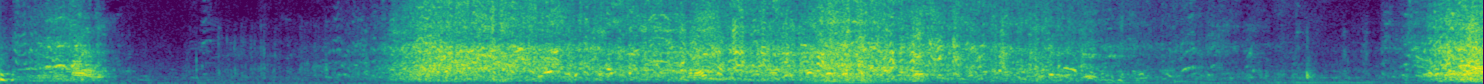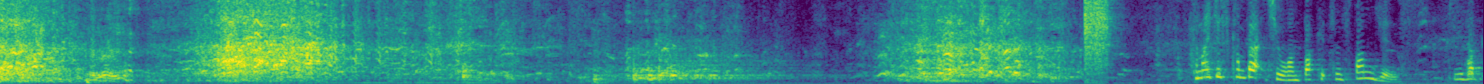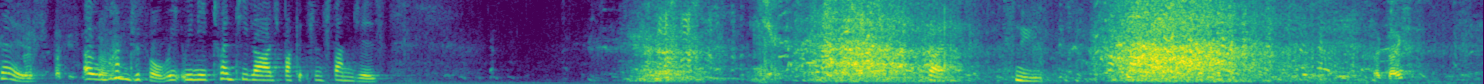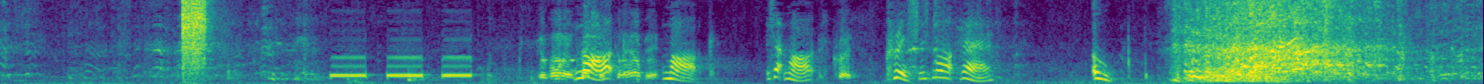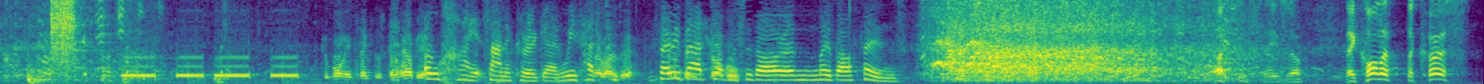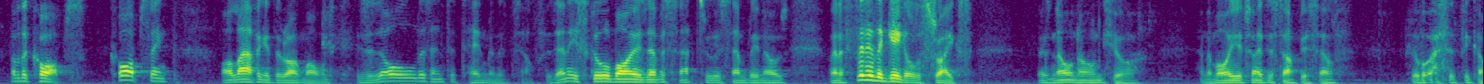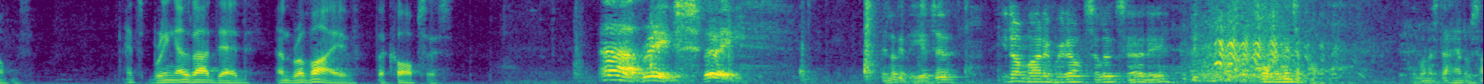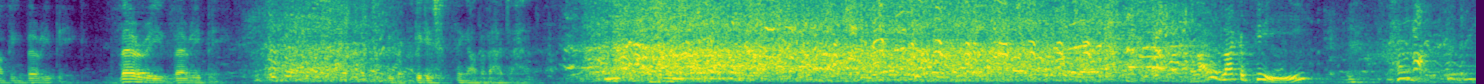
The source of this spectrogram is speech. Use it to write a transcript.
statue on buckets and sponges. Do you have those? Oh, wonderful. We, we need 20 large buckets and sponges. Sorry, snooze. Okay. Good morning, Mark? Can I help you? Mark? Is that Mark? It's Chris. Chris, is Mark there? Oh, Good morning, Texas. Can I help you? oh, hi, it's Annika again. We've had Hello very Bit of bad trouble. problems with our um, mobile phones. I should say so. They call it the curse of the corpse. Corpsing, or laughing at the wrong moment, is as old as entertainment itself. As any schoolboy who's ever sat through assembly knows, when a fit of the giggle strikes, there's no known cure. And the more you try to stop yourself, the worse it becomes. Let's bring out our dead and revive the corpses. Ah, Briggs, Billy. Been looking for you two. You don't mind if we don't salute, sir, do you? Call from Interpol. They want us to handle something very big. Very, very big. It'll be the biggest thing I've ever had to handle. Well, I would like a pea.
